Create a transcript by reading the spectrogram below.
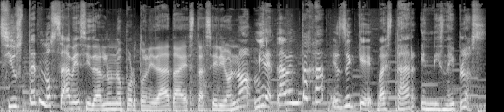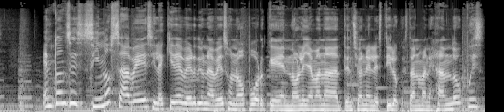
Si usted no sabe si darle una oportunidad a esta serie o no, mire, la ventaja es de que va a estar en Disney Plus. Entonces, si no sabe si la quiere ver de una vez o no porque no le llama nada la atención el estilo que están manejando, pues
